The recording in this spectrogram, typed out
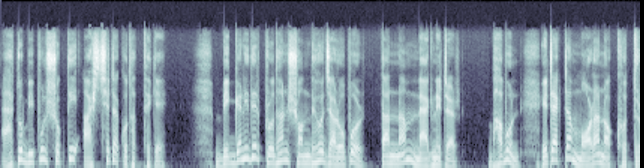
এত বিপুল শক্তি আসছেটা কোথার থেকে? বিজ্ঞানীদের প্রধান সন্দেহ যার ওপর, তার নাম ম্যাগনেটার। ভাবুন, এটা একটা মরা নক্ষত্র।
